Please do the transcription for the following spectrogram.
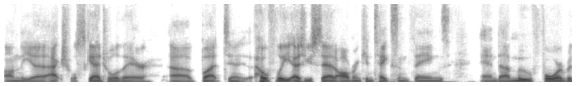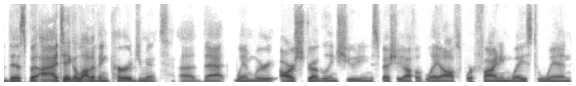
on the uh, actual schedule there. Uh, but uh, hopefully, as you said, Auburn can take some things and uh, move forward with this. But I, take a lot of encouragement uh, that when we are struggling shooting, especially off of layoffs, we're finding ways to win.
